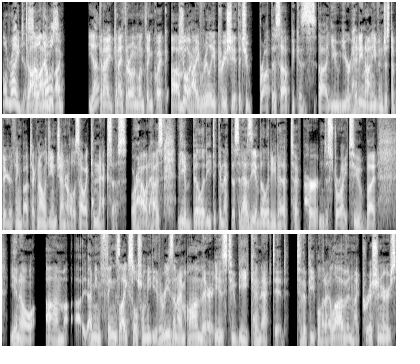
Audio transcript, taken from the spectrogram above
All right, Dom, so that I'm- was I'm- yeah. Can I can I throw in one thing quick? Um, Sure. I really appreciate that you brought this up because uh, you you're hitting on even just a bigger thing about technology in general is how it connects us or how it has the ability to connect us. It has the ability to to hurt and destroy too. But you know, um, I mean, things like social media. The reason I'm on there is to be connected to the people that I love and my parishioners.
